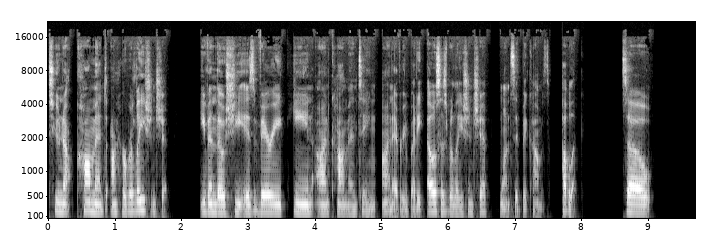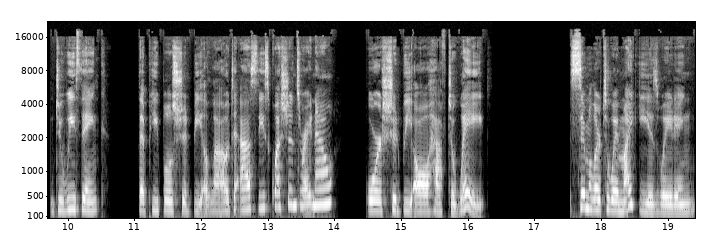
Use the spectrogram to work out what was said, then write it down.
to not comment on her relationship, even though she is very keen on commenting on everybody else's relationship once it becomes public. So, do we think that people should be allowed to ask these questions right now? Or should we all have to wait similar to way Mikey is waiting,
